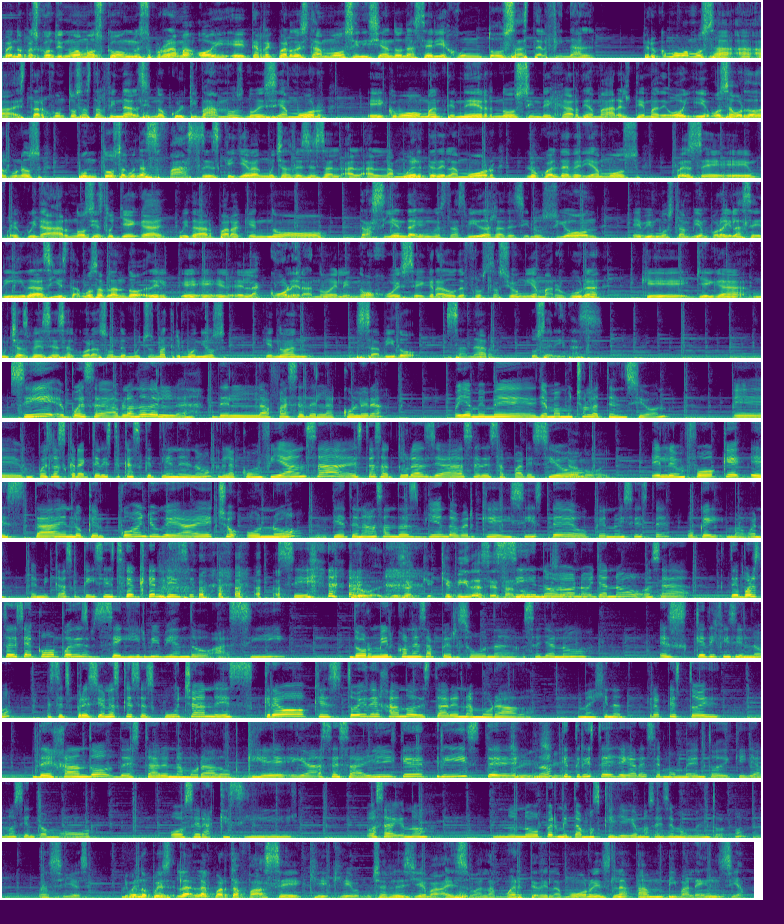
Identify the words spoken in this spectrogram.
Bueno, pues continuamos con nuestro programa. Hoy eh, te recuerdo, estamos iniciando una serie juntos hasta el final. Pero ¿cómo vamos a, estar juntos hasta el final si no cultivamos ¿no? ese amor? Eh, ¿Cómo mantenernos sin dejar de amar el tema de hoy? Y hemos abordado algunos puntos, algunas fases que llevan muchas veces a, la muerte del amor, lo cual deberíamos pues eh, cuidarnos si esto llega, cuidar para que no trasciendan en nuestras vidas la desilusión, eh, vimos también por ahí las heridas y estamos hablando de eh, la cólera, ¿no? El enojo, ese grado de frustración y amargura que llega muchas veces al corazón de muchos matrimonios que no han sabido sanar sus heridas. Sí, pues eh, hablando de la fase de la cólera, oye, a mí me llama mucho la atención eh, pues las características que tiene, ¿no? La confianza a estas alturas ya se desapareció. Ya no hay. El enfoque está en lo que el cónyuge ha hecho o no. Mm. Fíjate, nada más andas viendo a ver qué hiciste o qué no hiciste. Ok, bueno, en mi caso, ¿qué hiciste o qué no hiciste? sí. Pero, o sea, ¿qué, vida es esa? Sí, no, no, ya no. O sea, por eso te decía, ¿cómo puedes seguir viviendo así? Dormir con esa persona. O sea, ya no es qué difícil, ¿no? Las expresiones que se escuchan es, creo que estoy dejando de estar enamorado. Imagínate, creo que estoy dejando de estar enamorado. ¿Qué haces ahí? Qué triste, ¿no? Qué triste llegar a ese momento de que ya no siento amor. ¿O será que sí? O sea, no, no, no permitamos que lleguemos a ese momento, ¿no? Así es. Y bueno, pues la, cuarta fase que, muchas veces lleva a eso, a la muerte del amor, es la ambivalencia.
